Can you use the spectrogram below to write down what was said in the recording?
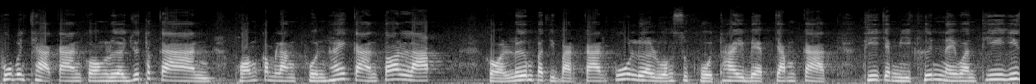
ผู้บัญชาการกองเรือยุทธการ พร้อมกำลังพลให้การต้อนรับ ก่อนเริ่มปฏิบัติการกู้เรือหลวงสุขโขทัยแบบจำกัด ที่จะมีขึ้นในวันที่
